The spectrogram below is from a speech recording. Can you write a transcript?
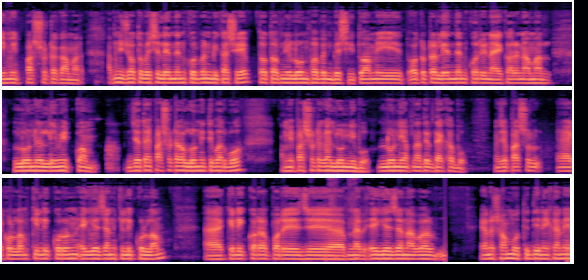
লিমিট পাঁচশো টাকা আমার। আপনি যত বেশি লেনদেন করবেন বিকাশে, তত আপনি লোন পাবেন বেশি। তো আমি অতটা লেনদেন করি না কারণে আমার লোনের লিমিট কম। যেহেতু আমি পাঁচশো টাকা লোন নিতে পারব, আমি পাঁচশো টাকা লোন নিব। লোনই আপনাদের দেখাবো। যে পাঁচশো করলাম ক্লিক করুন, এগিয়ে যান ক্লিক করলাম। ক্লিক করার পরে যে আপনার এগিয়ে যান আবার এখানে সম্মতি দিন? এখানে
